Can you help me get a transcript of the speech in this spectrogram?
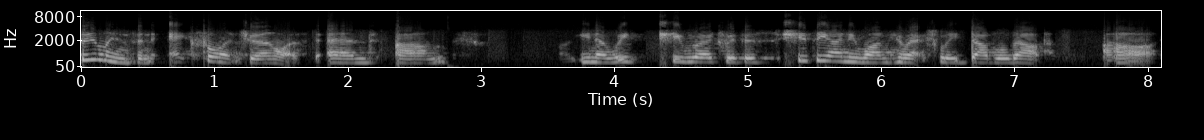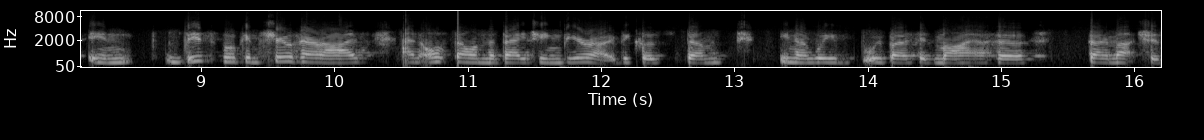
Sue-Lin's an excellent journalist, and um, you know, we she worked with us. She's the only one who actually doubled up uh, in this book and through her eyes, and also on the Beijing bureau because um, you know we we both admire her so much as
